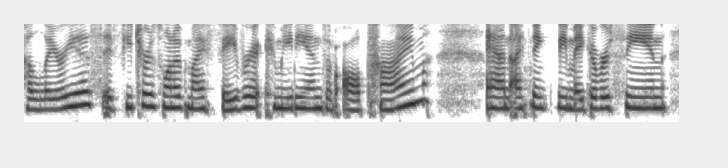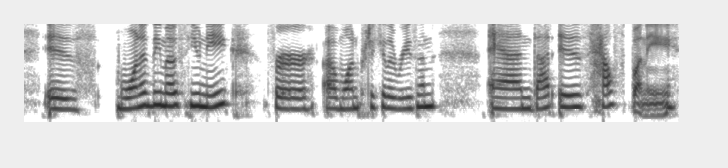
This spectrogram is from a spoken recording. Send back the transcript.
hilarious. It features one of my favorite comedians of all time. And I think the makeover scene is one of the most unique for uh, one particular reason. And that is House Bunny,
